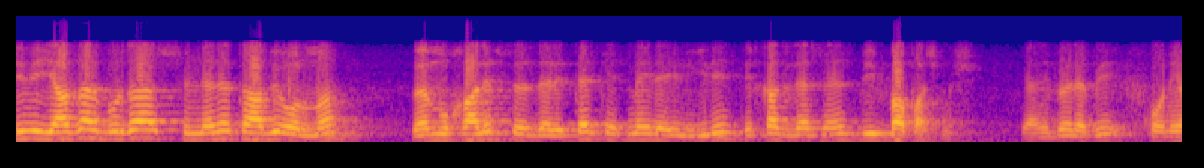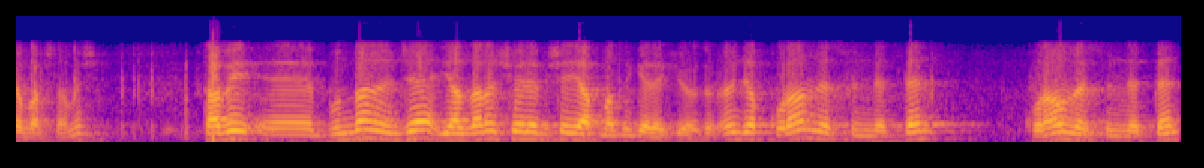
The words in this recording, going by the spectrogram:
Şimdi yazar burada sünnete tabi olma ve muhalif sözleri terk etmeyle ilgili dikkat ederseniz bir bab açmış. Yani böyle bir konuya başlamış. Tabi e, bundan önce yazarın şöyle bir şey yapması gerekiyordu. Önce Kur'an ve sünnetten Kur'an ve sünnetten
